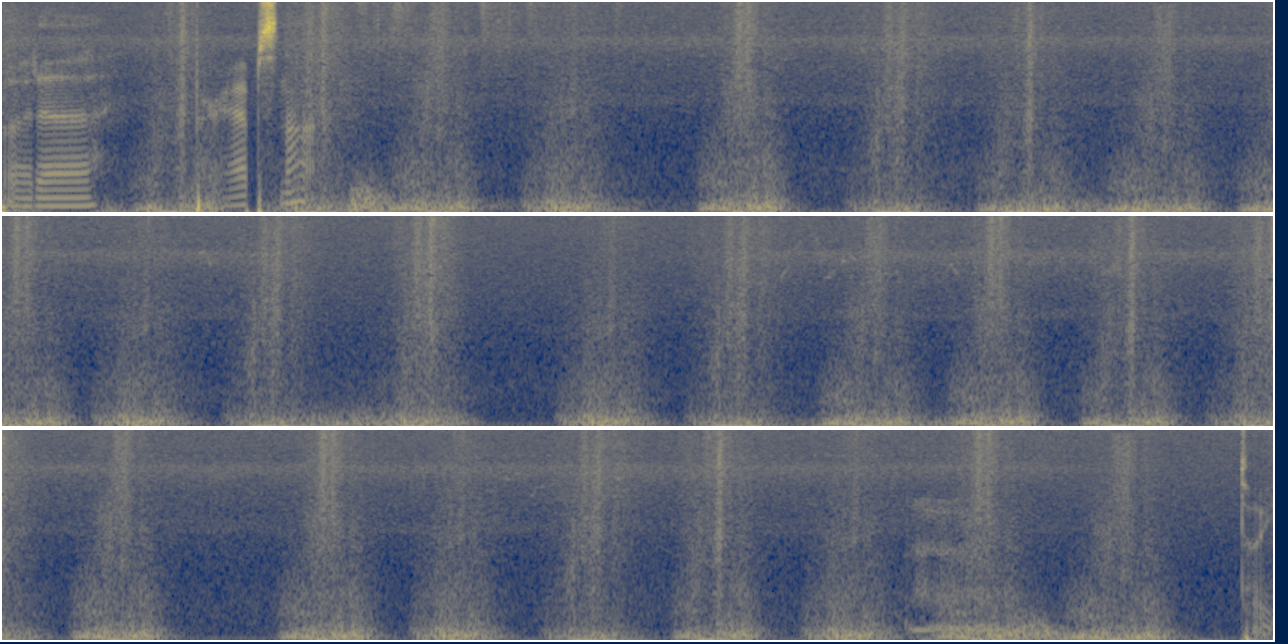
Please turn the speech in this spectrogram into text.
but uh, Perhaps not. Um, Titan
